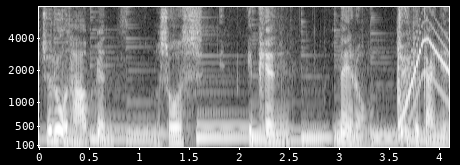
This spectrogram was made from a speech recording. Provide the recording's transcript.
就如果它要变，我们说是一篇内容就一个概念，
